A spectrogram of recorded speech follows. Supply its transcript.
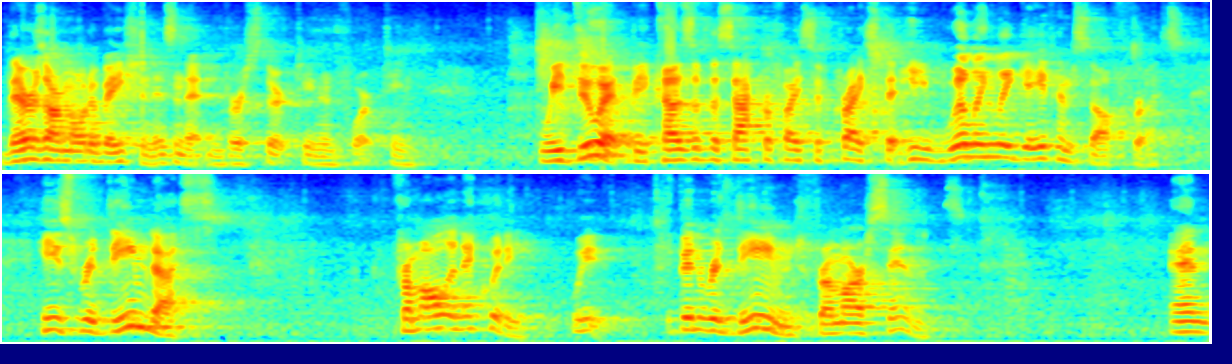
there's our motivation, isn't it, in verse 13 and 14? We do it because of the sacrifice of Christ, that He willingly gave Himself for us. He's redeemed us from all iniquity. We, We've been redeemed from our sins. And,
